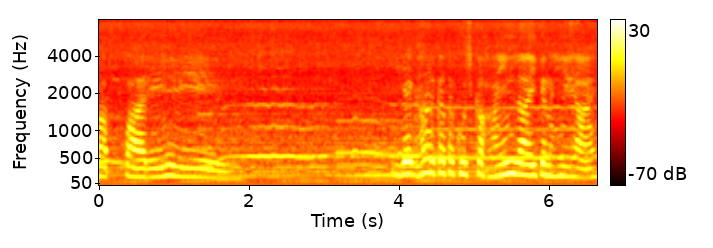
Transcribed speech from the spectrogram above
मोर बापा ये घर का तो कुछ कहाई लायक नहीं आए।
